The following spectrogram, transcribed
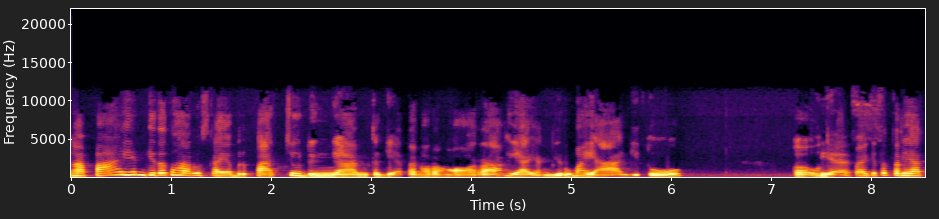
ngapain? Kita tuh harus kayak berpacu dengan kegiatan orang-orang ya yang di rumah ya gitu. Uh, untuk yes. supaya kita terlihat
